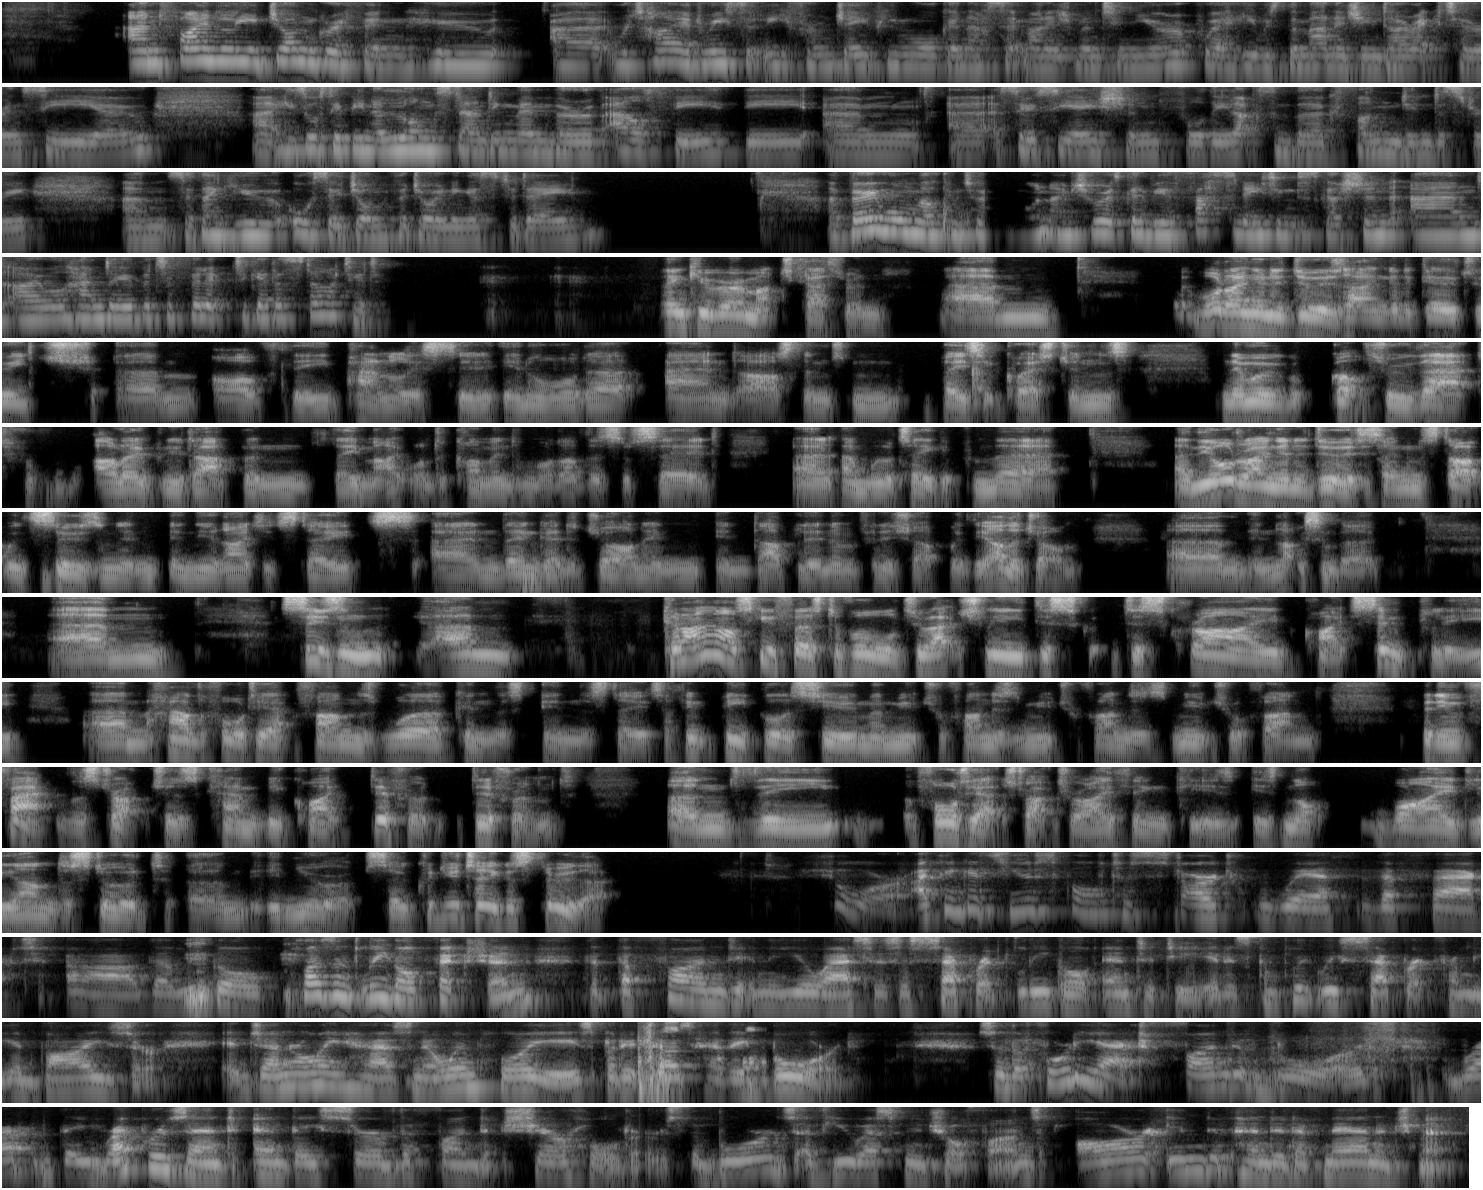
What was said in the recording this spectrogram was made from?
And finally, John Griffin, who uh, retired recently from JP Morgan Asset Management in Europe, where he was the managing director and CEO. Uh, he's also been a long-standing member of ALFI, the um, uh, Association for the Luxembourg Fund Industry. Um, so thank you also, John, for joining us today. A very warm welcome to everyone. I'm sure it's going to be a fascinating discussion, and I will hand over to Philip to get us started. Thank you very much, Catherine. Um, what I'm going to do is I'm going to go to each um, of the panelists in, in, order and ask them some basic questions. And then we've got through that, I'll open it up and they might want to comment on what others have said and, and we'll take it from there. And the order I'm going to do it is I'm going to start with Susan in, in the United States and then go to John in, in Dublin and finish up with the other John um, in Luxembourg. Um, Susan, um, can I ask you, first of all, to actually describe quite simply um, how the 40 Act funds work in the, in the States? I think people assume a mutual fund is a mutual fund is a mutual fund, but in fact, the structures can be quite different. different and the 40 Act structure, I think, is, is not widely understood um, in Europe. So could you take us through that? Sure. I think it's useful to start with the fact, uh, the legal, pleasant legal fiction that the fund in the US is a separate legal entity. It is completely separate from the advisor. It generally has no employees, but it does have a board. So the 40 Act Fund Board, rep, they represent and they serve the fund shareholders. The boards of US mutual funds are independent of management.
